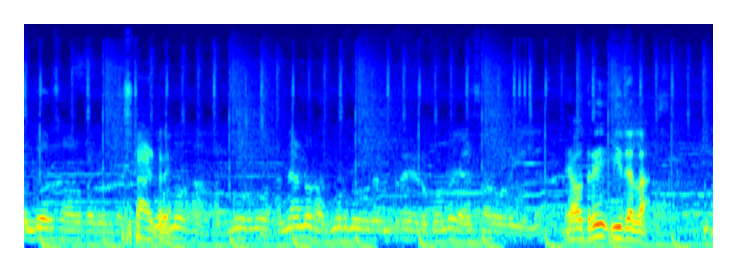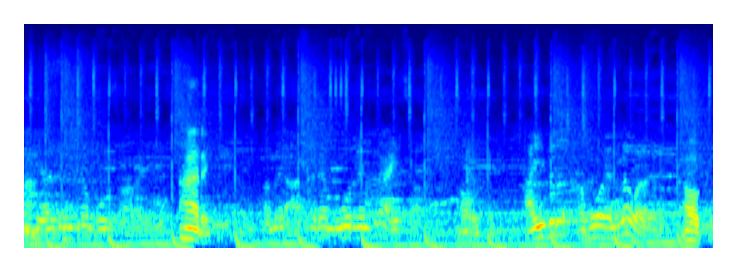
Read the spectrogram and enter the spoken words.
ಒಂದೂವರೆ ಸಾವಿರ ರೂಪಾಯಿ ಸ್ಟಾರ್ಟ್ ರೀ. ಹದಿಮೂರು ಹಾಂ ಹದಿಮೂರು ಹನ್ನೆರಡು ನೂರು ಹದಿಮೂರು ನೂರರಿಂದ ಹಿಡ್ಕೊಂಡು ಎರಡು ಸಾವಿರವರೆಗೆ ಇಲ್ಲ. ಯಾವ್ದ್ರಿ? ಇದೆಲ್ಲ. ಎರಡರಿಂದ ಮೂರು ಸಾವಿರ ಇದೆ. ಹಾಂ ರೀ. ಆಮೇಲೆ ಆ ಕಡೆ ಮೂರರಿಂದ ಐದು ಸಾವಿರ. ಓಕೆ ಐದು ಅದು ಎಲ್ಲ ಒಳಗಡೆ. ಓಕೆ.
